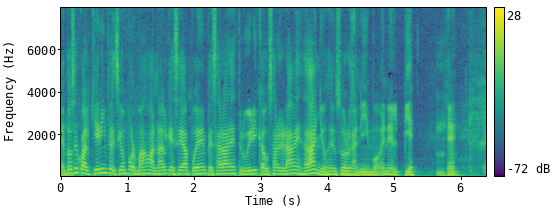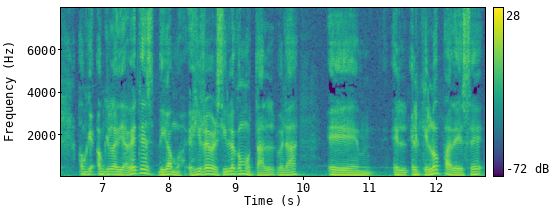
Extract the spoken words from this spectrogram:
Entonces cualquier infección, por más banal que sea, puede empezar a destruir y causar graves daños en su organismo, en el pie. Eh. Aunque, aunque la diabetes, digamos, es irreversible como tal, ¿verdad? el, el que lo padece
